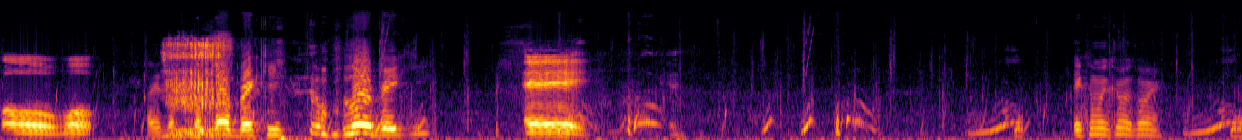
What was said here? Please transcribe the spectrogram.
Oh, whoa. Like the, the floor breaking. the floor breaking. Hey, hey, Hey, come here, come here, come here.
